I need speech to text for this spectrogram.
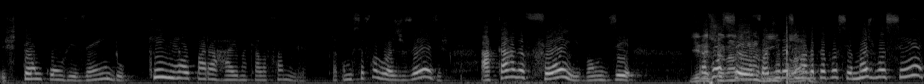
estão convivendo, quem é o para-raio naquela família. É como você falou, às vezes, a carga foi, vamos dizer, para você, foi mim, direcionada claro. para você, mas você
